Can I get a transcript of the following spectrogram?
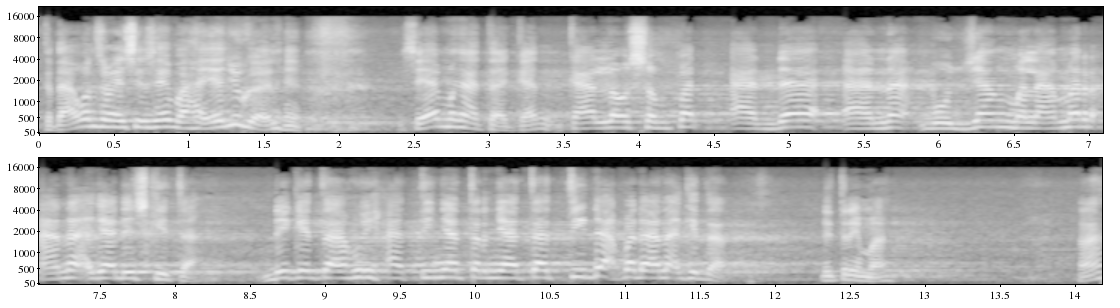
ketahuan sama istri saya bahaya juga nih. saya mengatakan kalau sempat ada anak bujang melamar anak gadis kita diketahui hatinya ternyata tidak pada anak kita. Diterima? Hah?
